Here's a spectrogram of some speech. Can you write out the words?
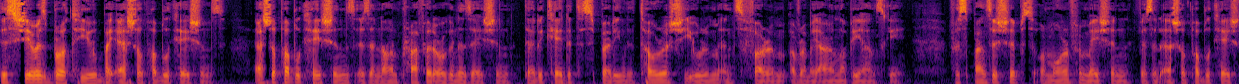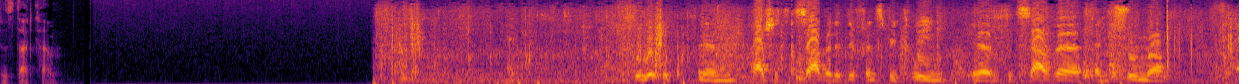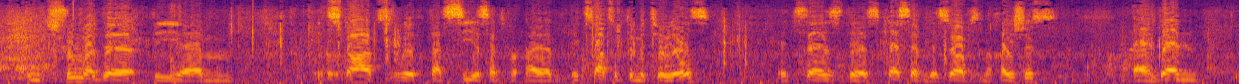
This year is brought to you by Eshel Publications. Eshel Publications is a non-profit organization dedicated to spreading the Torah, Shiurim, and Sefarim of Rabbi Aaron Lapiansky. For sponsorships or more information, visit eshelpublications.com. If you look at um, Pasha the difference between Tetzaveh and Truma, in Truma the, the um, it starts with uh, it starts with the materials. It says there's Kesef, there's Zobs, and the Chayshes, and then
